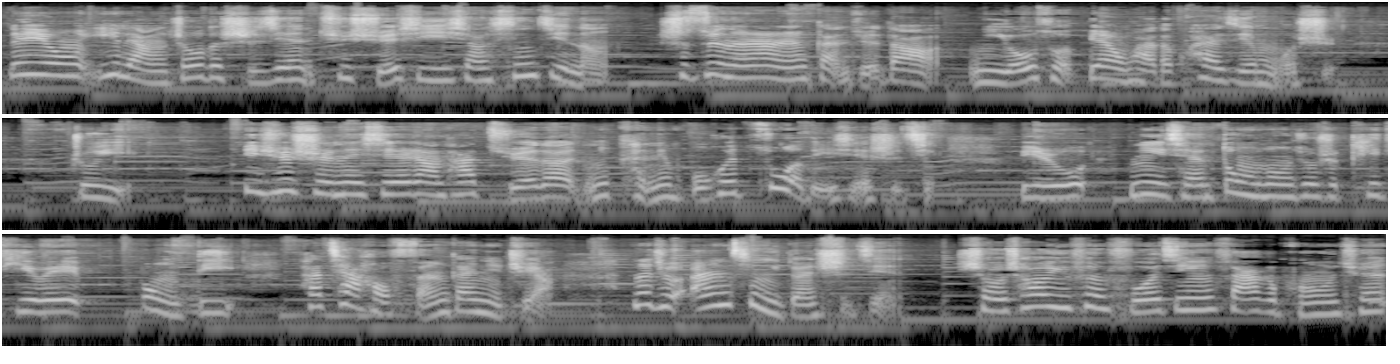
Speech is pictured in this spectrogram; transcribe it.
利用一两周的时间去学习一项新技能，是最能让人感觉到你有所变化的快捷模式。注意，必须是那些让他觉得你肯定不会做的一些事情，比如你以前动不动就是 KTV 蹦迪，他恰好反感你这样，那就安静一段时间，手抄一份佛经，发个朋友圈，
